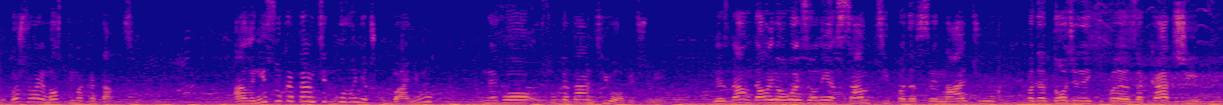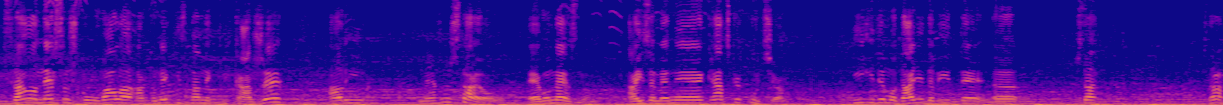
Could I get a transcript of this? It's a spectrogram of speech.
Zato što ovaj most ima katanci. Ali nisu katanci kuvrnjačku banju, nego su katanci obični. Ne znam da li je za onija samci pa da se nađu, pa da dođe neki pa da zakači. Stvarno ne sam školuvala, ako neki zna nek mi kaže, ali ne znam šta je ovo. Evo ne znam. A iza mene je gradska kuća. I idemo dalje da vidite... Uh, šta? Šta?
